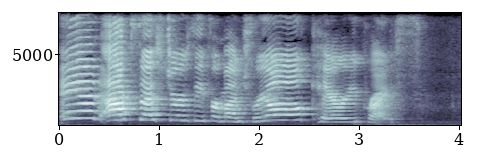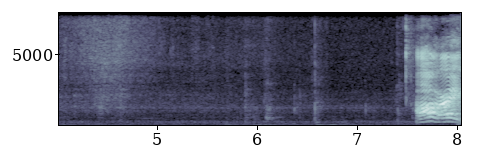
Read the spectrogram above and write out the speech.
And jersey for Montreal, Carey Price. All right,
